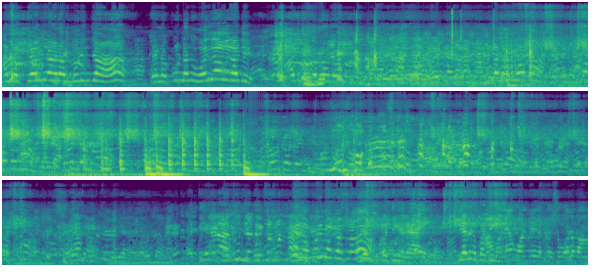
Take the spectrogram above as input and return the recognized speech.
அந்த கேள்வியால முடிஞ்சா என்னை கூண்டு வந்து ஒரே ஒரு அடி சொல்றான்றாம்மா. இல்ல, நான் கேட்டேன். என்னடா நூத்தி எட்டு ஃபோன் பண்ணா ஏய், நான் பொறுமையா பேசுறேன் பாத்தீங்கடா எதுக்கு பாத்தீங்க ஒன்றையில பேச உதவாங்க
